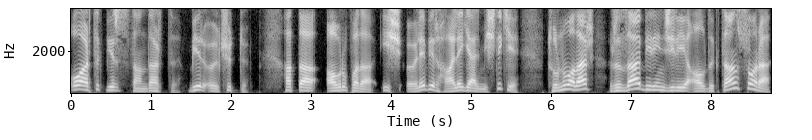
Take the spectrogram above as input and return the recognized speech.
O artık bir standarttı, bir ölçüttü. Hatta Avrupa'da iş öyle bir hale gelmişti ki, turnuvalar Rıza birinciliği aldıktan sonra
